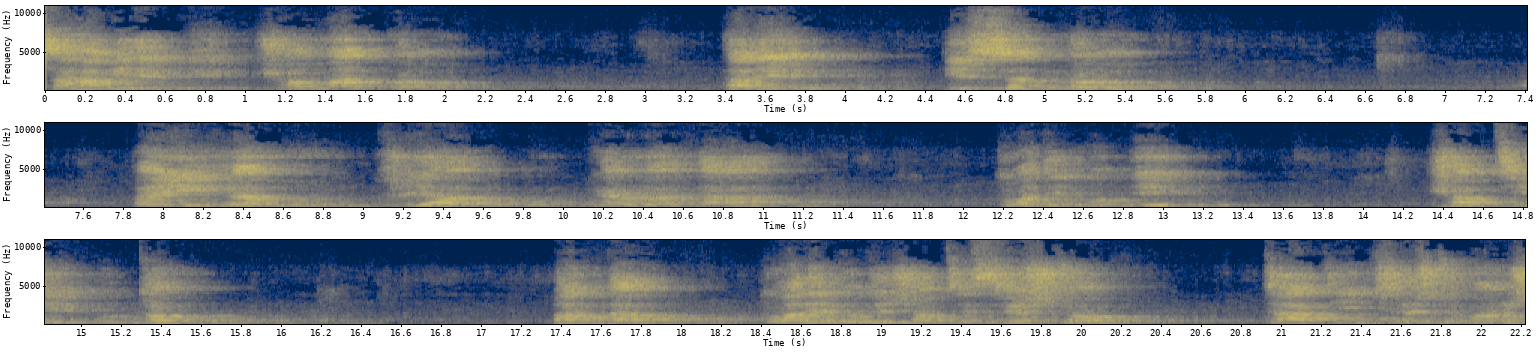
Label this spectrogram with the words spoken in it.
সাহাবিদেরকে সম্মান করো, তাদের ইজ্জত করো। কেননা তারা তোমাদের মধ্যে সবচেয়ে উত্তম বান্দা। তোমাদের মধ্যে সবচেয়ে শ্রেষ্ঠ জাতি, শ্রেষ্ঠ মানুষ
